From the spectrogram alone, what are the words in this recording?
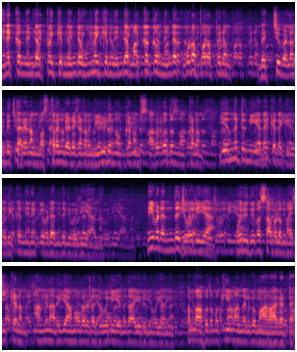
നിനക്കും നിന്റെ ഉപ്പയ്ക്കും നിന്റെ ഉമ്മയ്ക്കും നിന്റെ മക്കൾക്കും നിന്റെ കൂടപ്പുറപ്പിനും വെച്ച് വിളമ്പി തരണം വസ്ത്രം കഴുകണം വീട് നോക്കണം സർവതും നോക്കണം. എന്നിട്ട് നീ ഇടയ്ക്കിടയ്ക്ക് ചോദിക്കും നിനക്ക് ഇവിടെ എന്ത് ജോലിയാണ്? നീ ഇവിടെ എന്ത് ജോലിയാ? ഒരു ദിവസം അവൾ മരിക്കണം. അന്നറിയാം അവളുടെ ജോലി എന്തായിരുന്നു എന്ന്. അള്ളാഹു നമുക്ക് ഈമാ നൽകുമാറാകട്ടെ.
